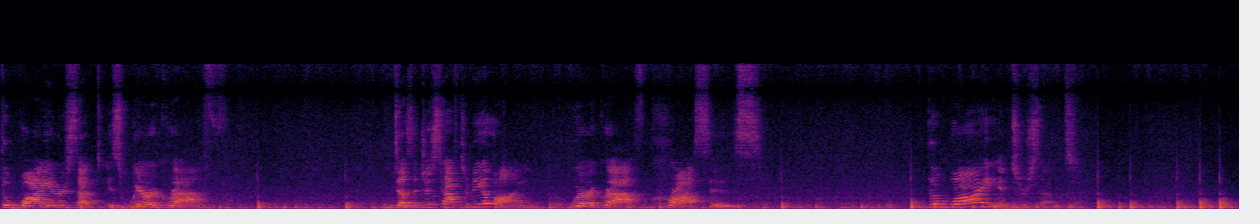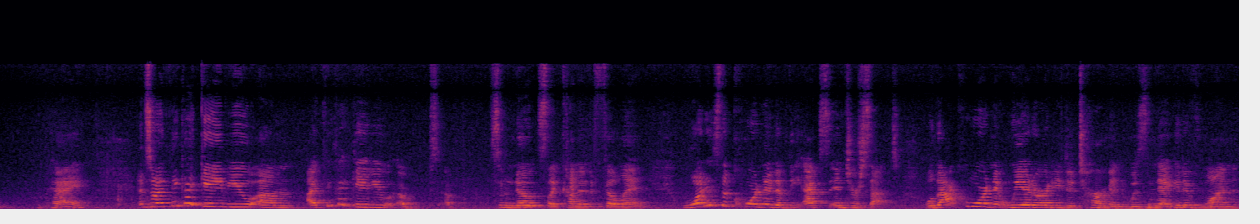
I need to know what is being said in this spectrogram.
The y-intercept is where a graph doesn't just have to be a line, where a graph crosses the y-intercept. Okay? And so I think I gave you, um, I think I gave you a, a, some notes like kind of to fill in. What is the coordinate of the x-intercept? Well, that coordinate we had already determined was negative 1,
